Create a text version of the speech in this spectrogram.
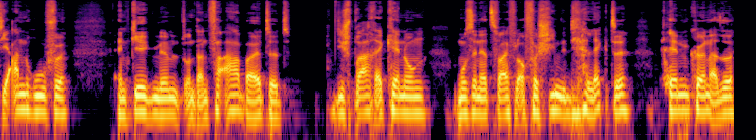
die Anrufe entgegennimmt und dann verarbeitet. Die Spracherkennung muss in der Zweifel auch verschiedene Dialekte kennen können. Also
